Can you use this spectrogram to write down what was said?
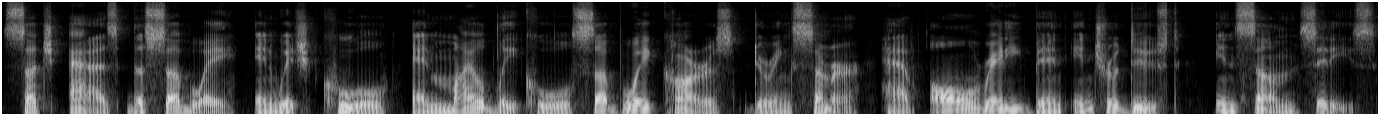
such as the subway, in which cool and mildly cool subway cars during summer have already been introduced in some cities.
